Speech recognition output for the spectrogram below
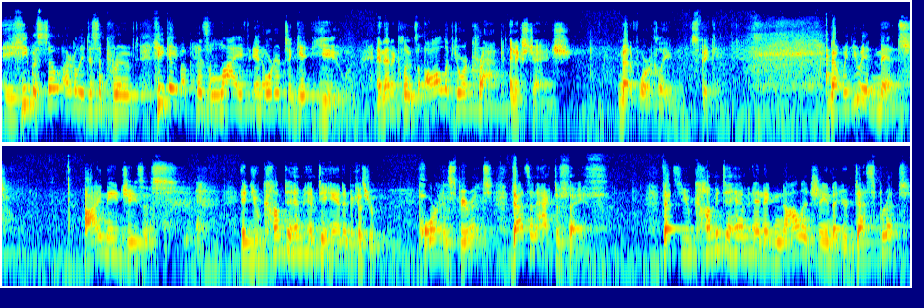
He was so utterly disapproved, he gave up his life in order to get you. And that includes all of your crap in exchange, metaphorically speaking. Now, when you admit I need Jesus, and you come to him empty handed because you're poor in spirit, that's an act of faith. That's you coming to him and acknowledging that you're desperate,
